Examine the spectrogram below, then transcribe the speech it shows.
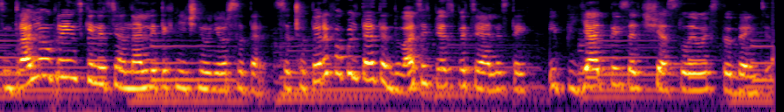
Центральноукраїнський національний технічний університет. Це 4 факультети, 25 спеціальностей і 5 тисяч щасливих студентів.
